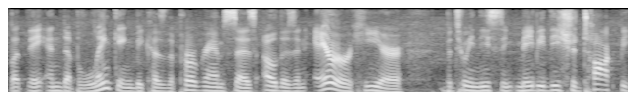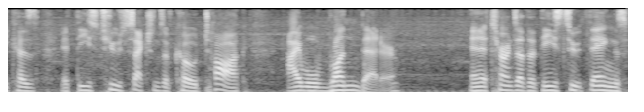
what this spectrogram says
but they end up linking because the program says, oh, there's an error here between these things. Maybe these should talk because if these two sections of code talk, I will run better. And it turns out that these two things,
